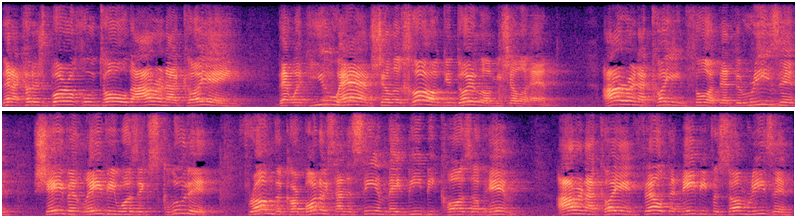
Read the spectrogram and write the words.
that HaKadosh Baruch Hu told Aaron HaKoyen that what you have, Shelecha Gedoyla Mishelahem. Aaron HaKoyen thought that the reason Shevet Levi was excluded from the Karbonos Hanasiim may be because of him. Aaron HaKoyen felt that maybe for some reason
